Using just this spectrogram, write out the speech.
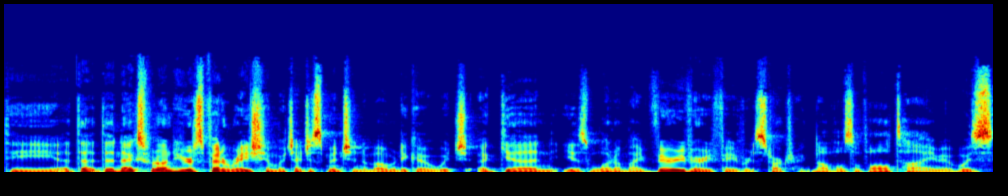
The, the the next one on here is Federation, which I just mentioned a moment ago, which again is one of my very very favorite Star Trek novels of all time. It was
